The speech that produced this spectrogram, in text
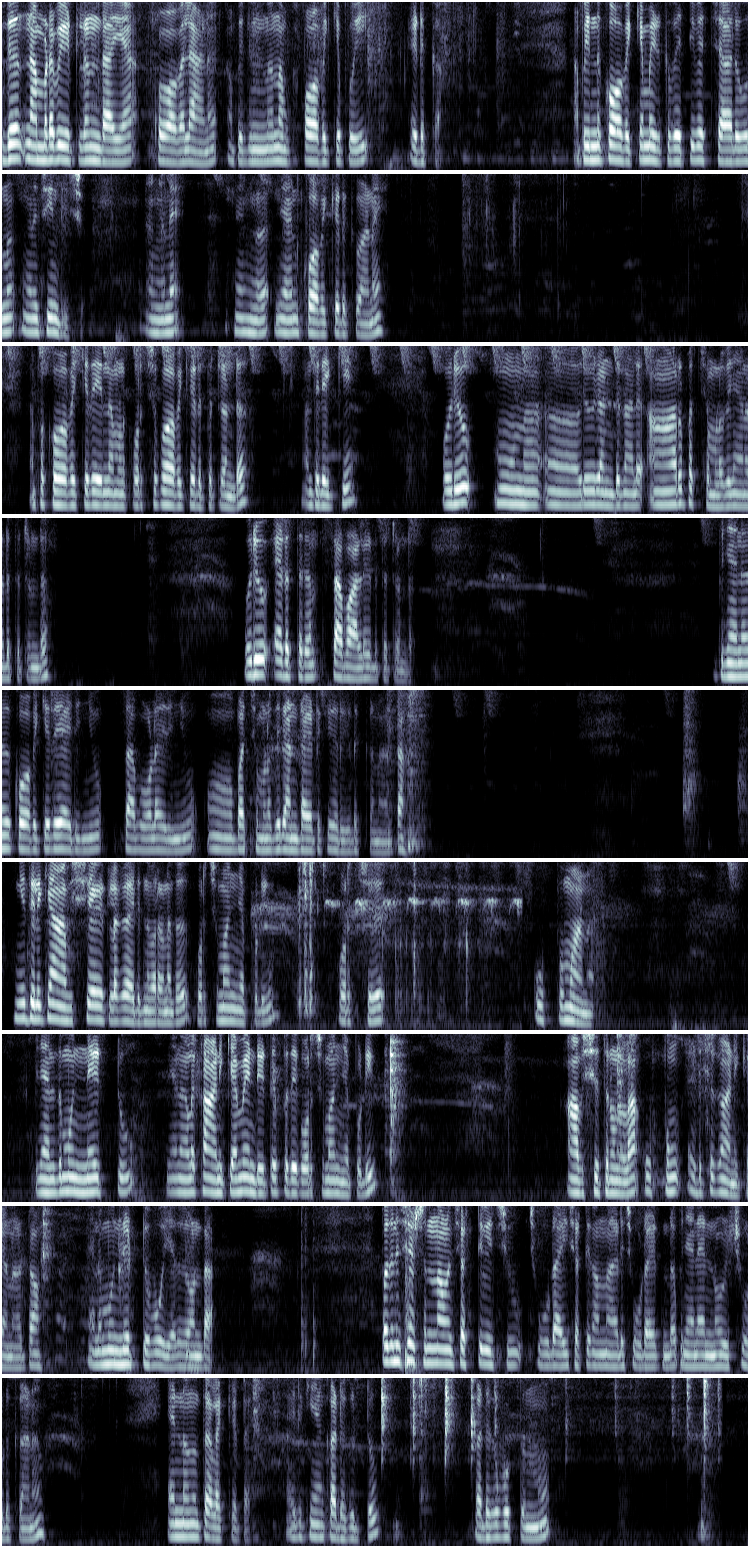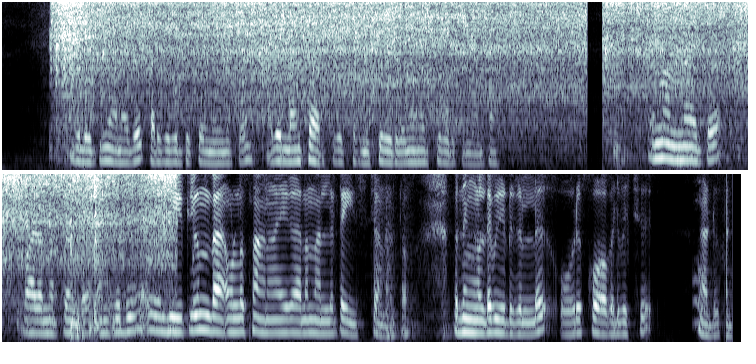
ഇത് നമ്മുടെ വീട്ടിലുണ്ടായ കോവലാണ്. അപ്പോൾ ഇതിൽ നിന്ന് നമുക്ക് കോവയ്ക്ക് പോയി എടുക്കാം. അപ്പോൾ ഇന്ന് കോവയ്ക്ക മെഴുക്ക് പറ്റി വെച്ചാലോ എന്ന് ഇങ്ങനെ ചിന്തിച്ചു. അങ്ങനെ ഞങ്ങൾ ഞാൻ കോവയ്ക്ക് എടുക്കുവാണേ. അപ്പോൾ കോവയ്ക്ക് ദേ നമ്മൾ കുറച്ച് കോവയ്ക്ക് എടുത്തിട്ടുണ്ട്. അതിലേക്ക് ഒരു മൂന്ന് ഒരു രണ്ട് നാല് ആറ് പച്ചമുളക് ഞാൻ എടുത്തിട്ടുണ്ട്. ഒരു ഇടത്തരം സവാള എടുത്തിട്ടുണ്ട്. അപ്പോൾ ഞാനത് കോവയ്ക്കത് അരിഞ്ഞു സവോള അരിഞ്ഞു പച്ചമുളക് രണ്ടായിട്ട് കയറി എടുക്കണം കേട്ടോ. ഇനി ഇതിലേക്ക് ആവശ്യമായിട്ടുള്ള കാര്യം എന്ന് പറയണത് കുറച്ച് മഞ്ഞൾപ്പൊടിയും കുറച്ച് ഉപ്പുമാണ്. അപ്പോൾ ഞാനിത് മുന്നേ ഇട്ടു. ഞാൻ നിങ്ങളെ കാണിക്കാൻ വേണ്ടിയിട്ട് ഇപ്പോൾ കുറച്ച് മഞ്ഞൾപ്പൊടി ആവശ്യത്തിനുള്ള ഉപ്പും എടുത്ത് കാണിക്കണം കേട്ടോ. ഞാൻ മുന്നിട്ട് പോയി അതുകൊണ്ടാണ് അപ്പോൾ അതിന് ശേഷം നമ്മൾ ചട്ടി വെച്ചു ചൂടായി. ചട്ടി നന്നായിട്ട് ചൂടായിട്ടുണ്ട്. അപ്പോൾ ഞാൻ എണ്ണ ഒഴിച്ചു കൊടുക്കുകയാണ് എണ്ണ ഒന്ന് തിളക്കട്ടെ. അതിലേക്ക് ഞാൻ കടുക് ഇട്ടു. കടുക് പൊട്ടുന്നു. ഇതിലേക്ക് ഞാനത് കടുക് പൊട്ടിക്കഴിഞ്ഞപ്പോൾ അതെല്ലാം ചേർത്ത് വെച്ചിട്ടുണ്ട്. ചേരുവ ഞാൻ ഇട്ട് കൊടുക്കുന്നു കേട്ടോ. നന്നായിട്ട് വഴന്നിട്ടുണ്ട്. നമുക്കിത് വീട്ടിലുണ്ടാ ഉള്ള സാധനമായ കാരണം നല്ല ടേസ്റ്റാണ് കേട്ടോ. അപ്പോൾ നിങ്ങളുടെ വീടുകളിൽ ഓരോ കോവൽ വെച്ച് നടും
